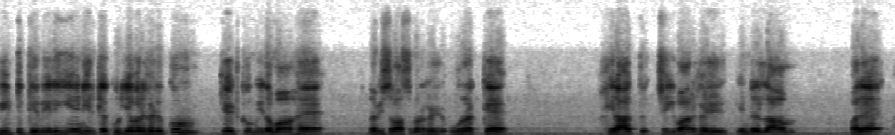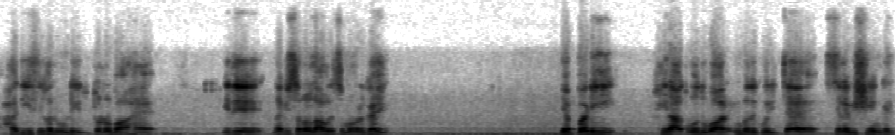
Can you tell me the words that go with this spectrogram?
வீட்டுக்கு வெளியே நிற்கக்கூடியவர்களுக்கும் கேட்கும் விதமாக நபி அவர்கள் உறக்க ஹிராத் செய்வார்கள் என்றெல்லாம் பல ஹதீஸுகள் உண்டு. இது தொடர்பாக இது நபி ஸல்லல்லாஹு அவர்கள் எப்படி ஹிராத் ஓதுவார் என்பது குறித்த சில விஷயங்கள்.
